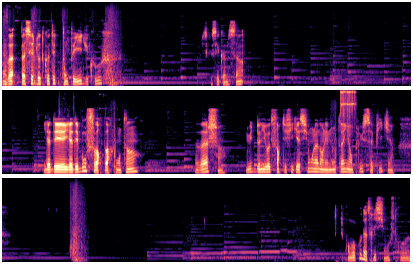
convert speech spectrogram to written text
On va passer de l'autre côté de ton pays du coup. Puisque c'est comme ça. Il a des, il a des bons forts par contre, hein. La vache. 8 de niveau de fortification là dans les montagnes en plus, ça pique. Je prends beaucoup d'attrition, je trouve.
